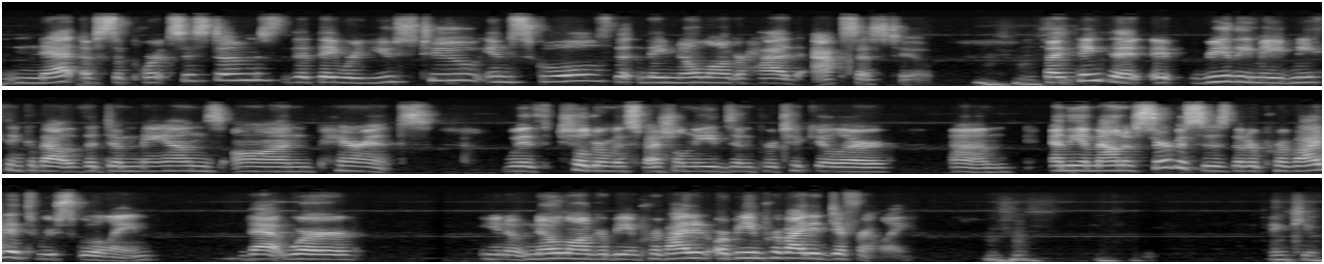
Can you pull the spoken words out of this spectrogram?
net of support systems that they were used to in schools that they no longer had access to. Mm-hmm. So I think that it really made me think about the demands on parents with children with special needs in particular, um, and the amount of services that are provided through schooling that were, you know, no longer being provided or being provided differently. Mm-hmm. Thank you.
